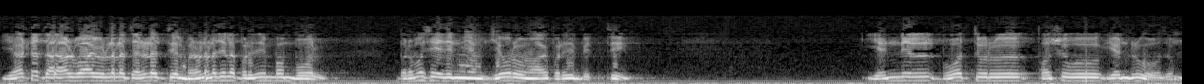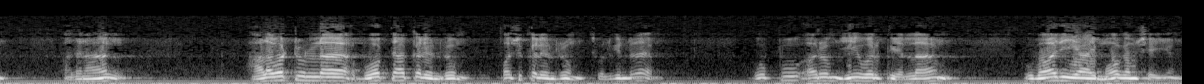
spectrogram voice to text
ஏற்ற தாழ்வாயுள்ள தருளத்தில் மரணஜல பிரதிபிம்பம் போல் பிரம்மசைதன்யம் ஜீவரூபமாக பிரதிபித்து எண்ணில் போத்துரு பசுவு என்று ஓதும். அதனால் அளவற்றுள்ள போக்தாக்கள் என்றும் பசுக்கள் என்றும் சொல்கின்ற ஒப்பு அரும் ஜீவர்க்கு எல்லாம் உபாதியாய் மோகம் செய்யும்.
